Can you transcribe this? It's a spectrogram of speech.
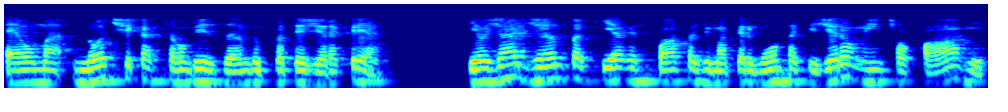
é uma notificação visando proteger a criança. E eu já adianto aqui a resposta de uma pergunta que geralmente ocorre,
